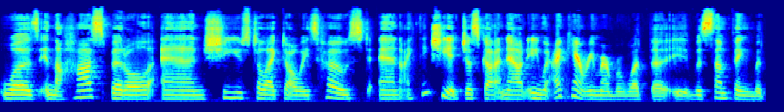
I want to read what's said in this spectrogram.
was in the hospital and she used to like to always host and I think she had just gotten out. Anyway I can't remember what the it was something with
